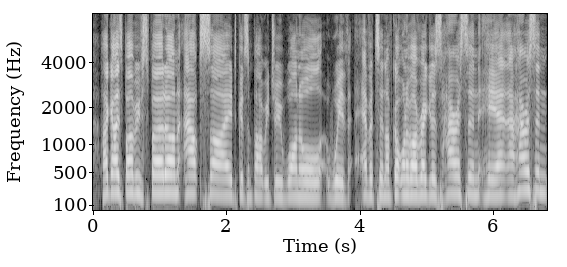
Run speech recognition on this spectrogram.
Hi guys, Barbie on outside Goodison Park. We drew one all with Everton. I've got one of our regulars, Harrison, here. Now, Harrison,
